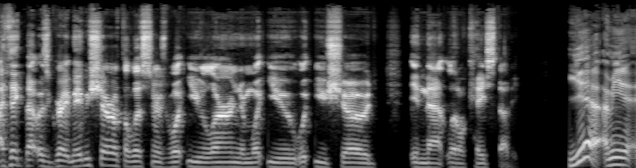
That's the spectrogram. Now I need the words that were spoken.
I think that was great. Maybe share with the listeners what you learned and what you what you showed in that little case study. Yeah, I mean,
